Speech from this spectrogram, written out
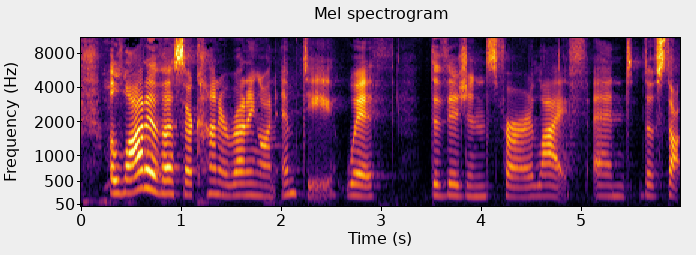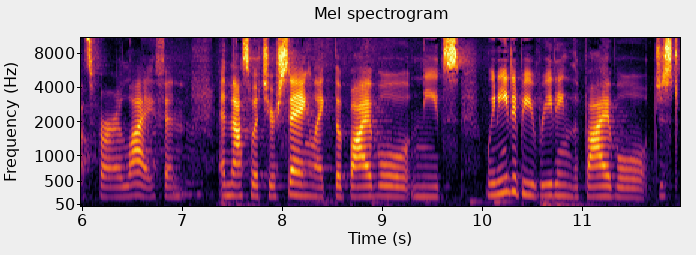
a lot of us are kind of running on empty with the visions for our life and those thoughts for our life. And mm-hmm. and that's what you're saying like the bible needs we need to be reading the bible just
